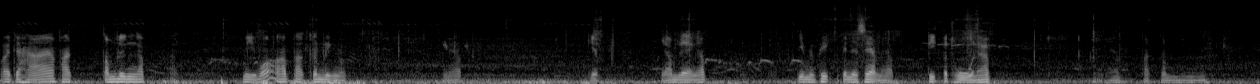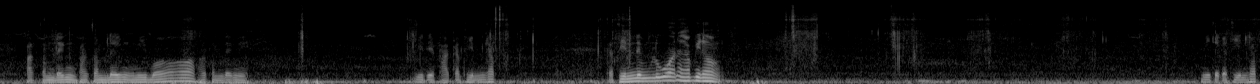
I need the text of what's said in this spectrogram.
ว่าจะหาผักตำลึงครับ มีบ่ครับผักตำลึงครับนะครับ เก็บยำแรงครับจิ้มน้ำพริกเป็นแซ่บนะครับพริกปลาทูนะครับผักตำผักตำลึงผักตำลึงมีบ่ผักตำลึงนี่มีแต่ผักกระถินครับ กระถินริมรั้วนะครับพี่น้อง มีแต่กระถินครับ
